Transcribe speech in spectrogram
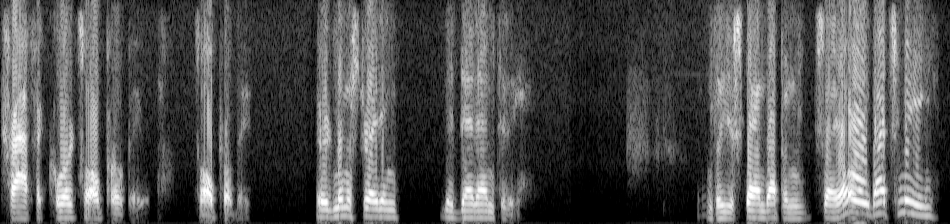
traffic courts, all probate. It's all probate. They're administrating the dead entity until you stand up and say, "Oh, that's me."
